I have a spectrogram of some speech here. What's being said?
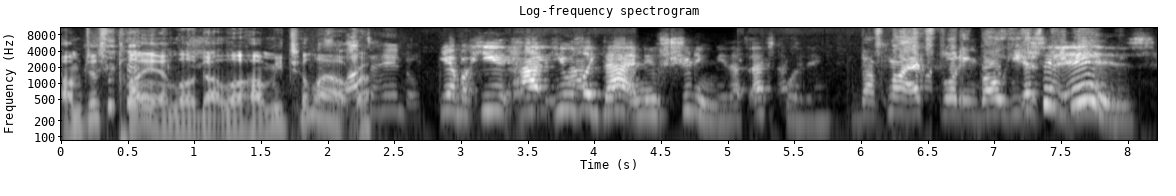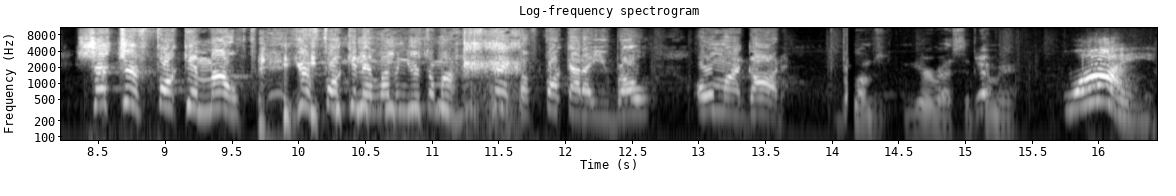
I'm just playing, little dot, little homie. Chill out, lot bro. to handle. Yeah, but he had he was like that and he was shooting me. That's exploiting. That's not exploiting, bro. He Yes, it is. Shut your fucking mouth. You're fucking 11 years old. I'm gonna smack the fuck out of you, bro. Oh my god. You're arrested. Come here. Why?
